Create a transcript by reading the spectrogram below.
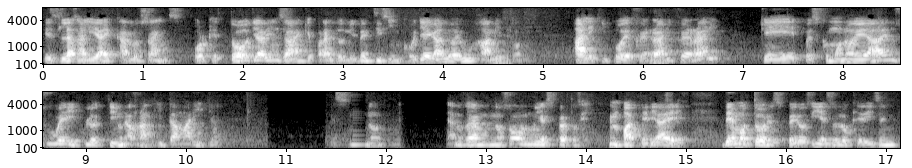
es la salida de Carlos Sainz, porque todos ya bien saben que para el 2025 llega lo de Hamilton al equipo de Ferrari. Ferrari, que pues como novedad en su vehículo tiene una franjita amarilla, no, no, somos muy expertos en materia de, de, motores, pero sí eso es lo que dicen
